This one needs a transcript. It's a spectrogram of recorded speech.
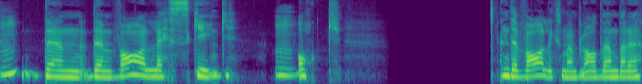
Mm. Den, den var läskig. Mm. Och det var liksom en bladvändare.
